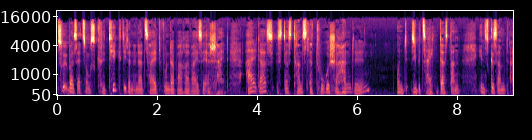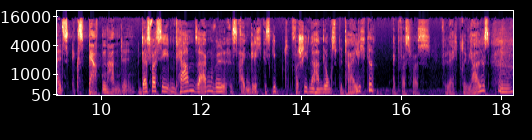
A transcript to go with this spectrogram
zur Übersetzungskritik, die dann in der Zeit wunderbarerweise erscheint. All das ist das translatorische Handeln. Und sie bezeichnet das dann insgesamt als Expertenhandeln. Das, was sie im Kern sagen will, ist eigentlich, es gibt verschiedene Handlungsbeteiligte. Etwas, was vielleicht trivial ist. Mhm.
